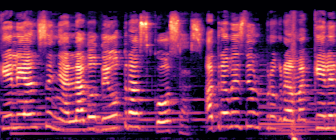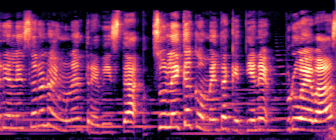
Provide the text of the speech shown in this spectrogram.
que le han señalado de otras cosas. A través de un programa que le realizaron en una entrevista, Zuleika comenta que tiene pruebas.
